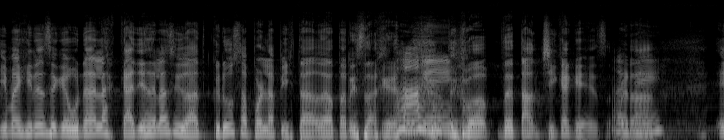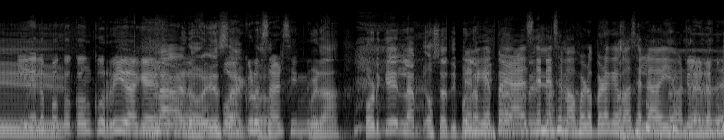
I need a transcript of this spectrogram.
imagínense que una de las calles de la ciudad cruza por la pista de aterrizaje. Tipo, de tan chica que es, ¿verdad? Y de lo eh, poco concurrida que Claro, es. Poder exacto. cruzar sin. ¿Verdad? Porque, la, o sea, tipo, Tienes la que pista esperar en el semáforo para que pase el avión. Claro.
